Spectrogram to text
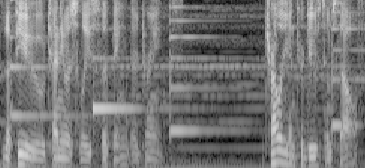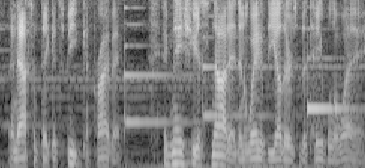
with a few tenuously sipping their drinks. Charlie introduced himself and asked if they could speak in private. Ignatius nodded and waved the others at the table away.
